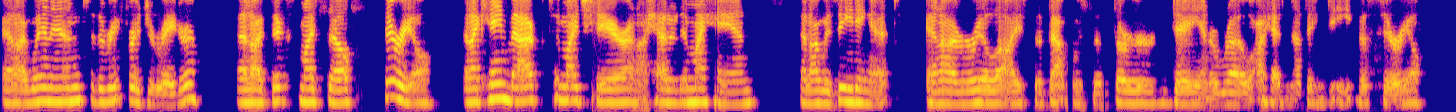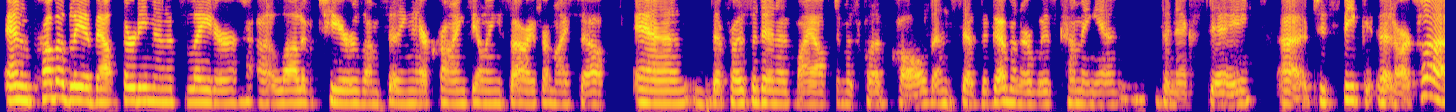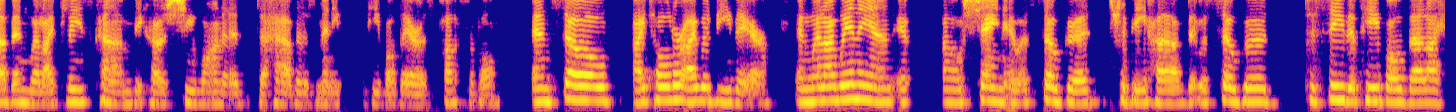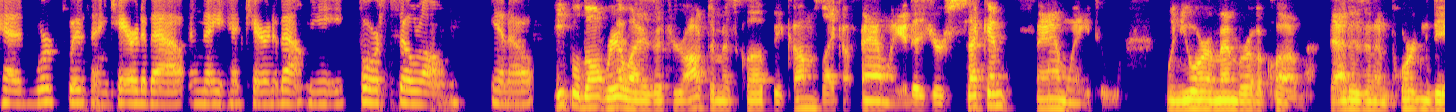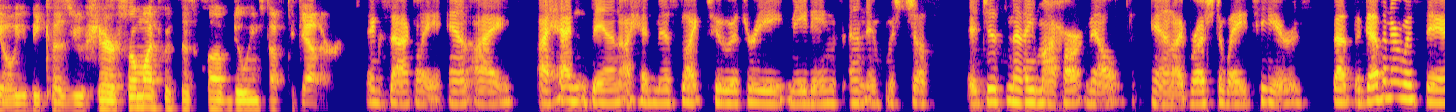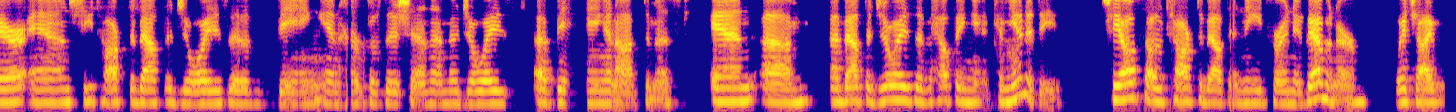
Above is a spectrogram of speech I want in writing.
and I went into the refrigerator and I fixed myself cereal. And I came back to my chair and I had it in my hand and I was eating it. And I realized that that was the third day in a row I had nothing to eat but cereal. And probably about 30 minutes later, a lot of tears, I'm sitting there crying, feeling sorry for myself. And the president of my Optimist Club called and said the governor was coming in the next day uh, to speak at our club and would I please come because she wanted to have as many people there as possible. And so I told her I would be there. And when I went in, it, oh, Shane, it was so good to be hugged. It was so good to see the people that I had worked with and cared about, and they had cared about me for so long, you know. People don't realize that your Optimist Club becomes like a family. It is your second family to when you are a member of a club. That is an important deal because you share so much with this club doing stuff together. Exactly. And I I hadn't been, I had missed like two or three meetings and it was just it just made my heart melt and I brushed away tears. But the governor was there and she talked about the joys of being in her position and the joys of being an optimist and um, about the joys of helping communities. She also talked about the need for a new governor, which I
